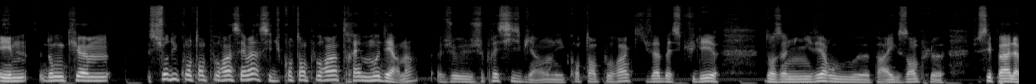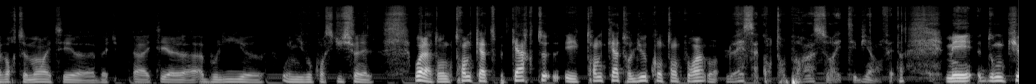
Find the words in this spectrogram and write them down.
Et donc, euh, sur du contemporain, c'est du contemporain très moderne. Hein. Je, précise bien, on est contemporain qui va basculer euh, dans un univers où, euh, par exemple, euh, je sais pas, l'avortement a été, a été aboli au niveau constitutionnel. Voilà, donc 34 cartes et 34 lieux contemporains. Bon, le S à contemporain, ça aurait été bien en fait. Hein. Mais donc,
